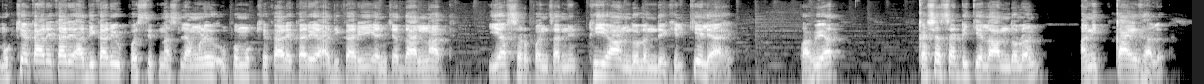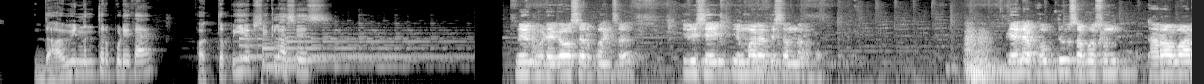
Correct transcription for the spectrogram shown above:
मुख्य कार्यकारी अधिकारी उपस्थित नसल्यामुळे उपमुख्य कार्यकारी अधिकारी यांच्या दालनात या सरपंचांनी ठिया आंदोलन देखील केले आहे. पाहूयात कशासाठी केलं आंदोलन आणि काय झालं? दहावी नंतर पुढे काय? फक्त पी एफ सी क्लासेस मी घोडेगाव सरपंच विषयी इमारती संदर्भात. गेल्या खूप दिवसापासून ठराव वार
